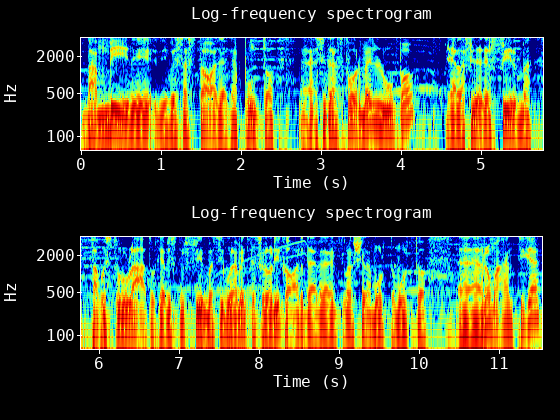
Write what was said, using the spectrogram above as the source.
bambini di questa storia che appunto eh, si trasforma in lupo e alla fine del film fa questo ululato che ha visto il film sicuramente se lo ricorda è veramente una scena molto molto eh, romantica.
